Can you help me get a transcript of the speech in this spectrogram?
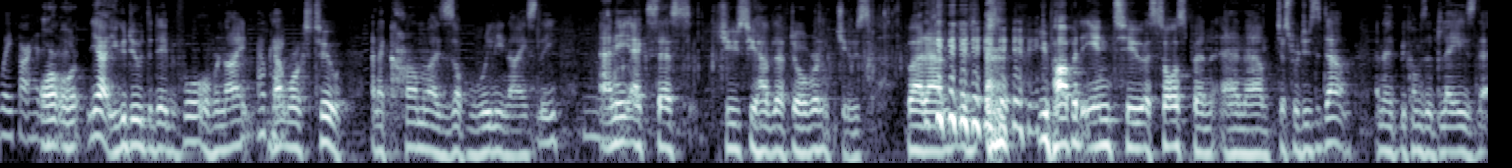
way far ahead. Or, or yeah, you could do it the day before, overnight. Okay. That works too. And it caramelizes up really nicely. Mm. Any excess juice you have left over, juice, but um, you, you pop it into a saucepan and um, just reduce it down. And it becomes a glaze then.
